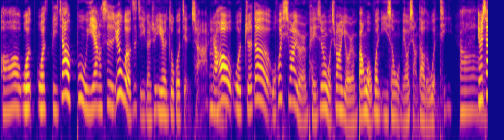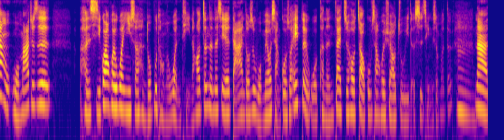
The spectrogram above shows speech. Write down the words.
哦，我我比较不一样是，是因为我有自己一个人去医院做过检查，嗯、然后我觉得我会希望有人陪，是因为我希望有人帮我问医生我没有想到的问题。哦、因为像我妈就是很习惯会问医生很多不同的问题，然后真的那些答案都是我没有想过说，哎，对我可能在之后照顾上会需要注意的事情什么的。嗯，那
